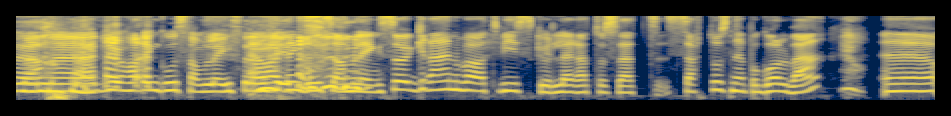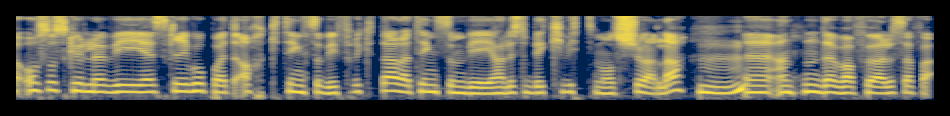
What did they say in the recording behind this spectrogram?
Ja. Men du hadde en god samling, så det Jeg hadde en god samling. Så greien var at vi skulle rett og slett sette oss ned på gulvet. Og så skulle vi skrive opp på et ark ting som vi frykter, eller ting som vi har lyst til å bli kvitt med oss sjøl. Mm. Uh, enten det var følelser for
